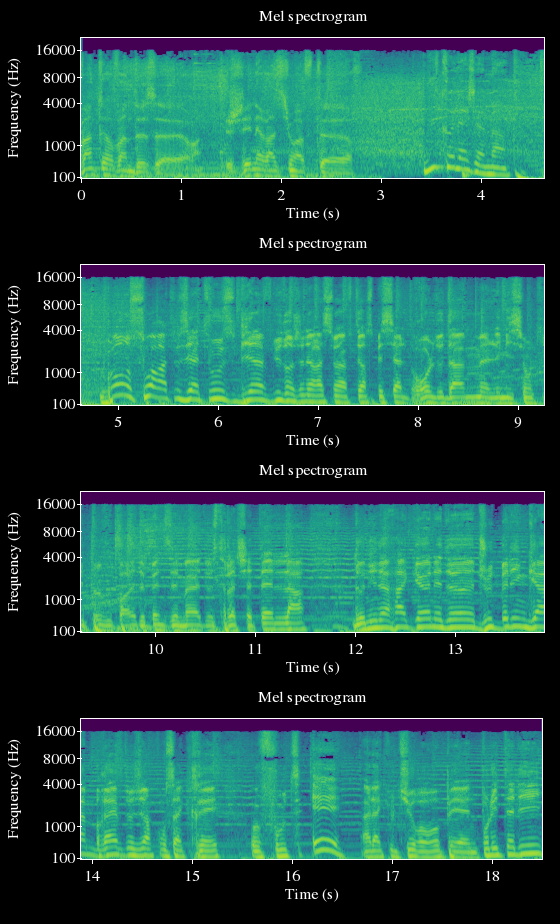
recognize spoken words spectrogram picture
22h. Génération After. Nicolas Jamin. Bonsoir à tous et à tous, bienvenue dans Génération After spécial Drôle de Dame, l'émission qui peut vous parler de Benzema, et de Stracciatella, de Nina Hagen et de Jude Bellingham. Bref, deux heures consacrées au foot et à la culture européenne. Pour l'Italie,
